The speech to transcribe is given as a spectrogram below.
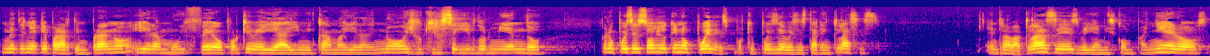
Me tenía que parar temprano y era muy feo porque veía ahí mi cama y era de no, yo quiero seguir durmiendo. Pero pues es obvio que no puedes porque pues debes estar en clases. Entraba a clases, veía a mis compañeros,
